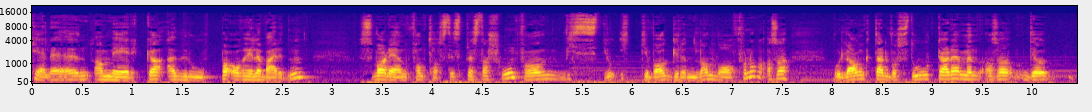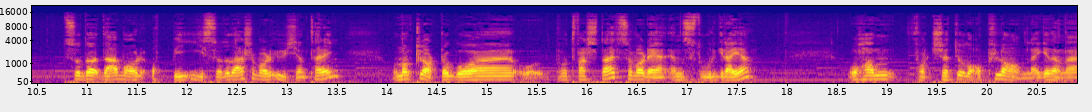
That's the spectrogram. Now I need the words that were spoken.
hele Amerika, Europa og hele verden, så var det en fantastisk prestasjon. For han visste jo ikke hva Grønland var for noe. Altså, hvor langt er det, hvor stort er det? Men altså, det så da, der var det Oppe i isødet der så var det ukjent terreng. Og når han klarte å gå på tvers der, så var det en stor greie. Og han fortsetter jo da å planlegge denne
